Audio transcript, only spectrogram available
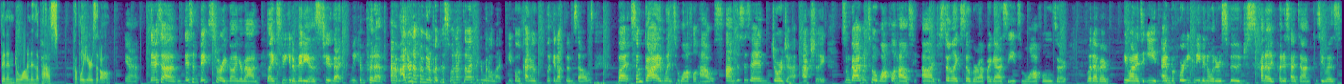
been into one in the past couple years at all. Yeah, there's a there's a big story going around. Like speaking of videos too, that we can put up. Um, I don't know if I'm to put this one up though. I think I'm to let people kind of look it up themselves. But some guy went to Waffle House. Um, this is in Georgia, actually. Some guy went to a Waffle House uh, just to like sober up, I guess, eat some waffles or whatever he wanted to eat. And before he could even order his food, just kind of like put his head down because he was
